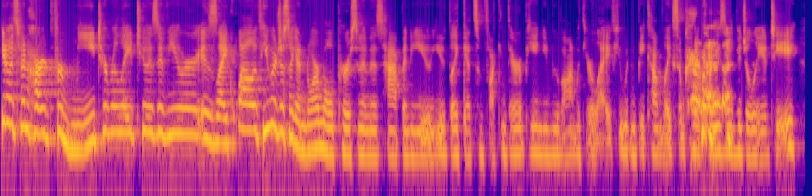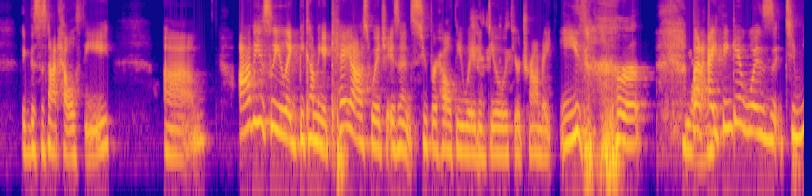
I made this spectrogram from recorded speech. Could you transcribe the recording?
you know, it's been hard for me to relate to as a viewer is like, well, if you were just like a normal person and this happened to you, you'd like get some fucking therapy and you'd move on with your life. You wouldn't become like some kind of crazy vigilante. Like this is not healthy. Um, obviously like becoming a chaos witch isn't super healthy way to deal with your trauma either yeah. but i think it was to me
